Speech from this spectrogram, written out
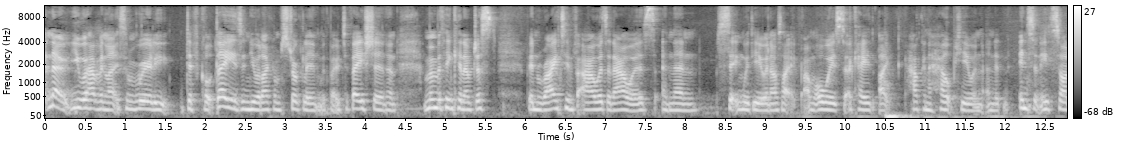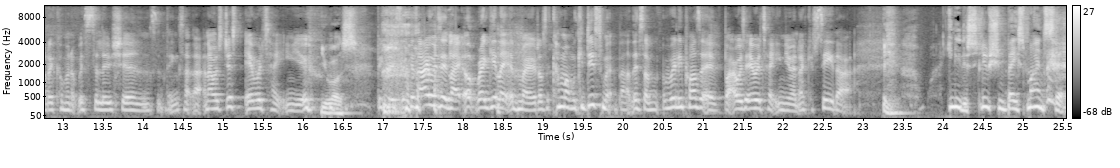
But no, you were having like some really difficult days and you were like, I'm struggling with motivation. And I remember thinking, I've just been writing for hours and hours and then sitting with you. And I was like, I'm always, okay, like, how can I help you? And, and instantly started coming up with solutions and things like that. And I was just irritating you. You was. because because I was in like upregulated mode. I was like, come on, we can do something about this. I'm really positive, but I was irritating you, and I could see that. You need a solution based mindset.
